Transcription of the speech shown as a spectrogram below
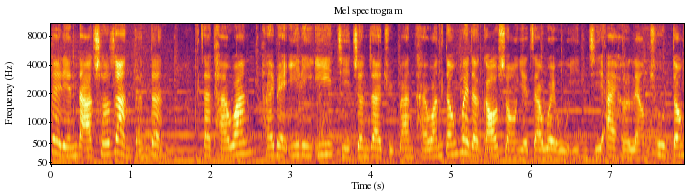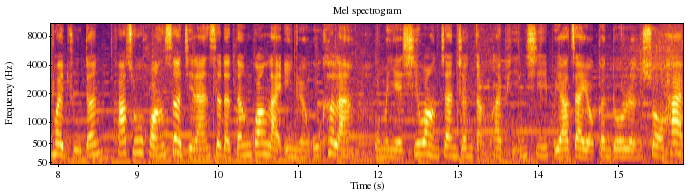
费连达车站等等。在台湾，台北一零一及正在举办台湾灯会的高雄，也在为五营及爱河两处灯会主灯发出黄色及蓝色的灯光来应援乌克兰。我们也希望战争赶快平息，不要再有更多人受害。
